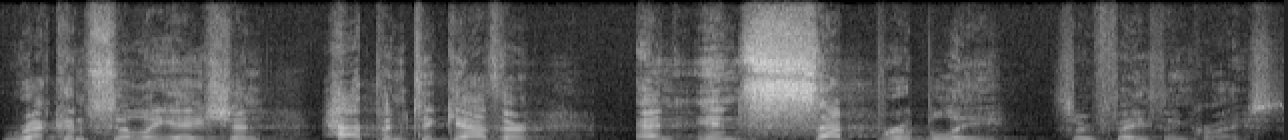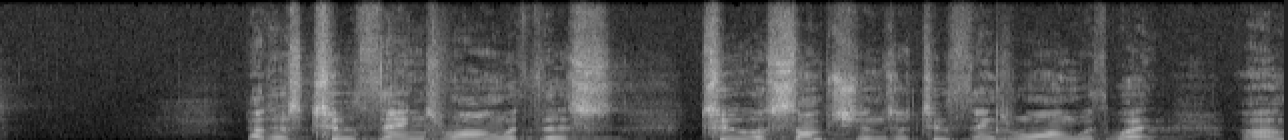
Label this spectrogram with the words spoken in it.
reconciliation happen together and inseparably through faith in Christ. Now, there's two things wrong with this, two assumptions, or two things wrong with what, uh,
